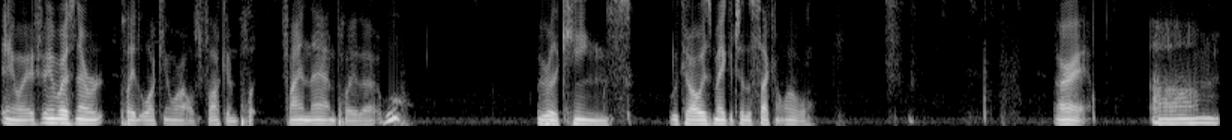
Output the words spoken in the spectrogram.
Anyway, if anybody's never played Lucky and Wild, fucking pl- find that and play that. Woo. We were the kings. We could always make it to the second level. All right. Um,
